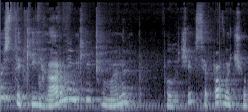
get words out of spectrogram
Ось такий гарненький у мене получився павучок.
